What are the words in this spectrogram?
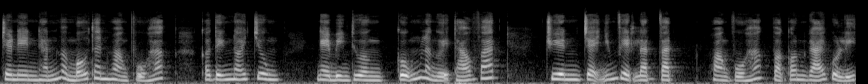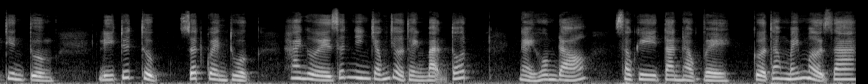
cho nên hắn và mẫu thân Hoàng Phú Hắc có tiếng nói chung, ngày bình thường cũng là người tháo vát, chuyên chạy những việc lặt vặt. Hoàng Phú Hắc và con gái của Lý Thiên Tường, Lý Tuyết Thực rất quen thuộc, Hai người rất nhanh chóng trở thành bạn tốt. Ngày hôm đó, sau khi tan học về, cửa thang máy mở ra,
